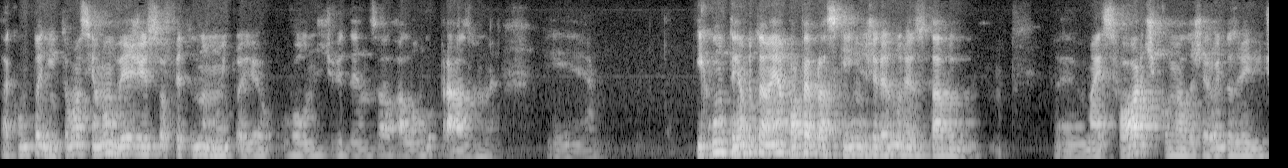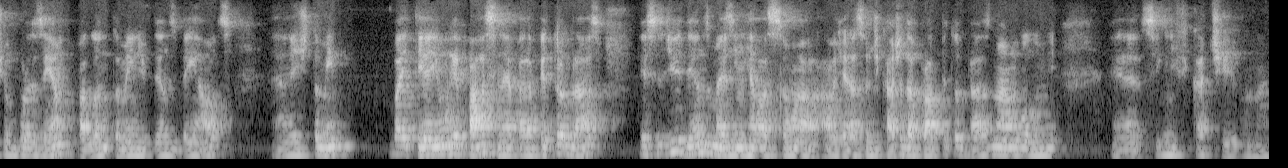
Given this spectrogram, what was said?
da companhia. Então, assim, eu não vejo isso afetando muito aí o volume de dividendos a, a longo prazo, né? E, e, com o tempo também a própria Braskem gerando resultado é, mais forte, como ela gerou em 2021, por exemplo, pagando também dividendos bem altos, a gente também vai ter aí um repasse, né, para a Petrobras, esses dividendos, mas em relação à, geração de caixa da própria Petrobras não é um volume é, significativo, né?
